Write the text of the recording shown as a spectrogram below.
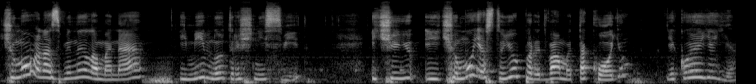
Чому вона змінила мене і мій внутрішній світ, і, чому я стою перед вами такою, якою я є.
